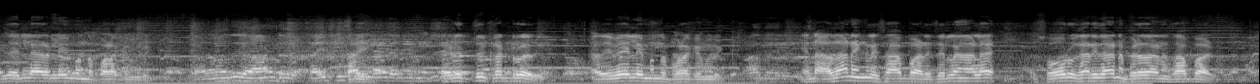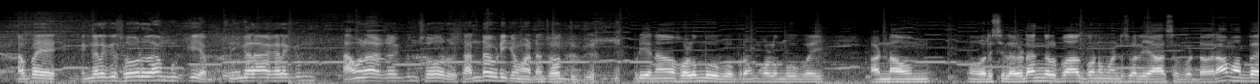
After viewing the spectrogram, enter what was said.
இது எல்லாருலேயும் அந்த பழக்கம் இருக்கு. அதாவது ஆண்டு தாய் எடுத்து கட்டுறது. அது வேலையும் அந்த பழக்கம் இருக்கு. ஏன்னா அதான் எங்களுக்கு சாப்பாடு. திருலங்கால சோறு கறி தான் பிரதான சாப்பாடு. அப்போ எங்களுக்கு சோறு தான் முக்கியம். சிங்களாக்களுக்கும் தமிழாக்களுக்கும் சோறு. சண்டை பிடிக்க மாட்டோம் சோத்துக்கு. இப்படியே நாங்கள் கொழும்புக்கு போகிறோம் கொழும்பு போய் அண்ணாவும் ஒரு சில இடங்கள் பார்க்கணுமென்று சொல்லி ஆசைப்பட்டவராம் அப்போ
